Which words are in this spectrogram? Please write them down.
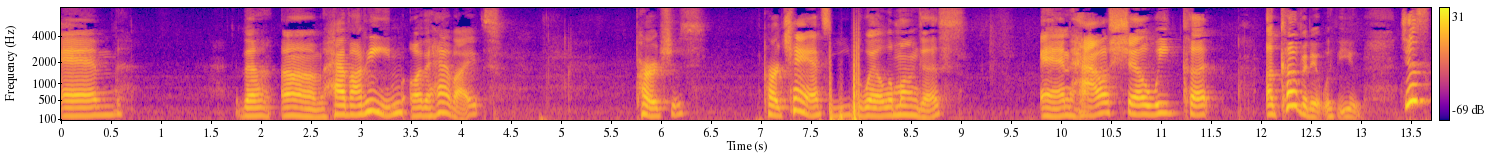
and the um, Havarim or the Havites purchase, perchance ye dwell among us, and how shall we cut a covenant with you? Just,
